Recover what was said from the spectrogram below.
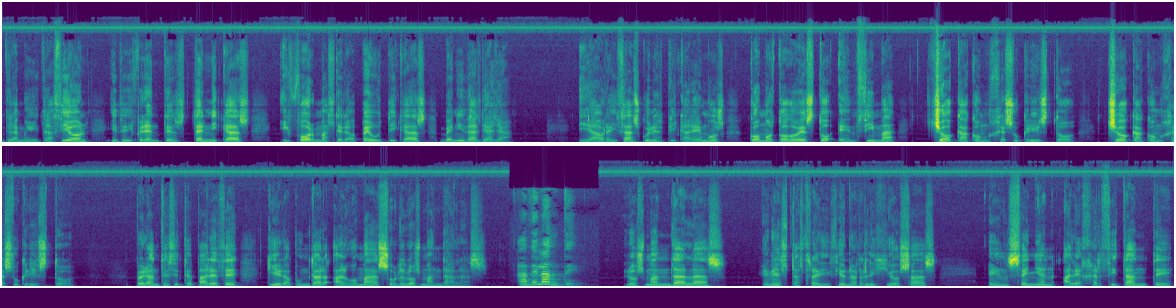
de la meditación y de diferentes técnicas y formas terapéuticas venidas de allá. Y ahora Izaskun explicaremos cómo todo esto encima choca con Jesucristo, choca con Jesucristo. Pero antes, si te parece, quiero apuntar algo más sobre los mandalas. Adelante. Los mandalas, en estas tradiciones religiosas, enseñan al ejercitante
